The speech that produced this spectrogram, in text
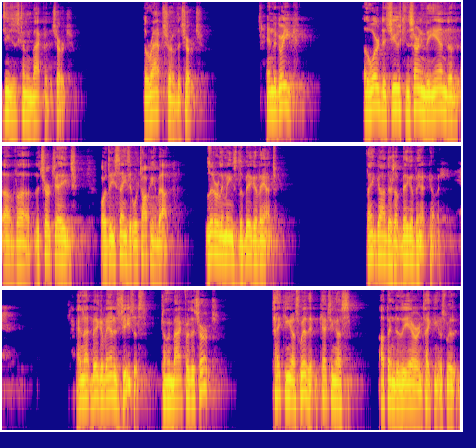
Jesus coming back for the church. The rapture of the church. In the Greek, the word that's used concerning the end of, of uh, the church age or these things that we're talking about literally means the big event. Thank God there's a big event coming. And that big event is Jesus coming back for the church, taking us with him, catching us up into the air and taking us with him.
